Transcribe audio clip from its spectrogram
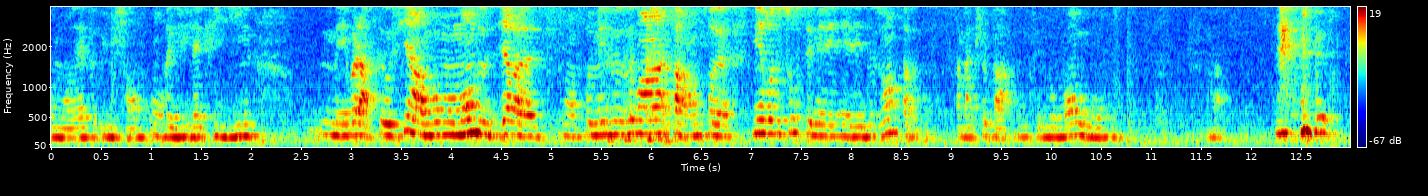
on enlève une chambre, on réduit la cuisine. Mais voilà, c'est aussi un bon moment de se dire, euh, entre mes besoins, enfin, entre mes ressources et, mes, et les besoins, ça ne matche pas. Donc, c'est le moment où on, voilà.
